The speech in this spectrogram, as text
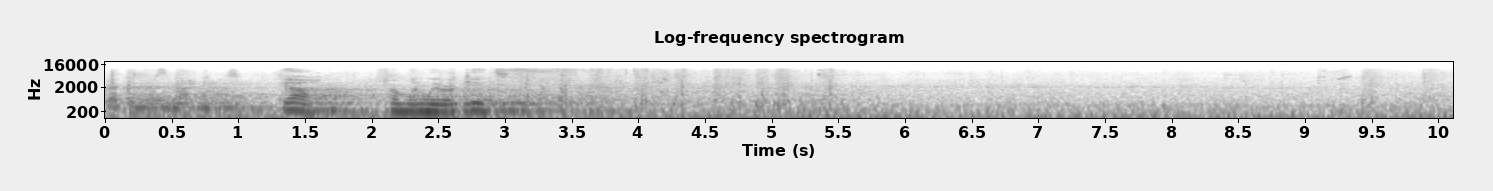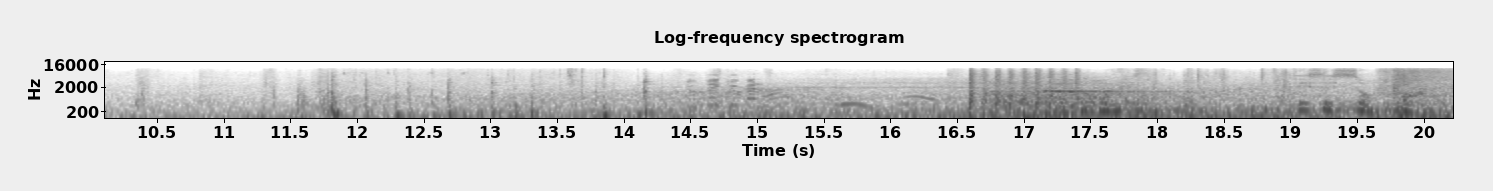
Recognize the markings. Yeah, from when we were kids. This is so far.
